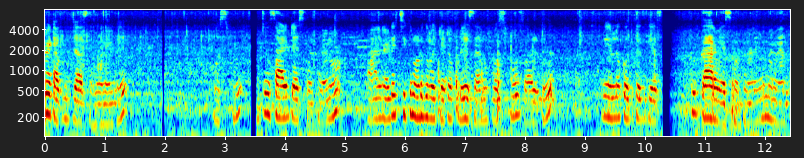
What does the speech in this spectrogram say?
టమాటా గుజ్జు చేస్తున్నానండి. పసుపు. కొంచెం సాల్ట్ వేసుకుంటున్నాను. ఆల్రెడీ చికెన్ ఉడకబెట్టేటప్పుడు వేసాను పసుపు సాల్ట్. దీనిలో కొద్ది కొద్దిగా వేసుకు కారం వేసుకుంటున్నానండి. మనం ఎంత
